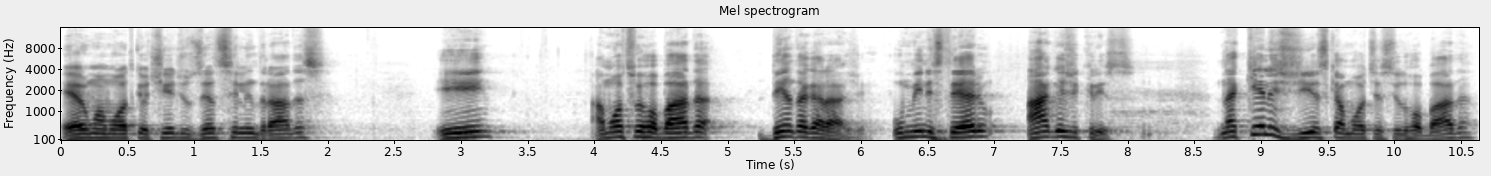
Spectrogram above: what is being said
era uma moto que eu tinha de 200 cilindradas, e a moto foi roubada dentro da garagem. O ministério Águias de Cristo. Naqueles dias que a moto tinha sido roubada,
